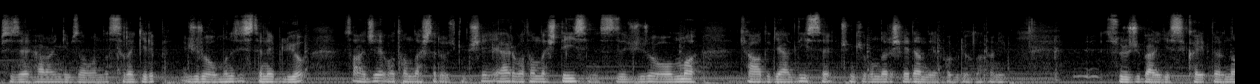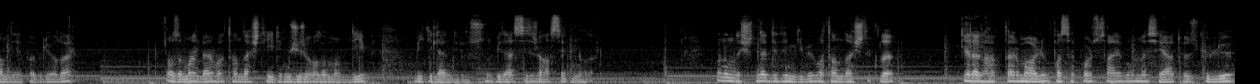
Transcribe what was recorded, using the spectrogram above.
size herhangi bir zamanda sıra gelip jüri olmanız istenebiliyor. Sadece vatandaşlara özgü bir şey. Eğer vatandaş değilseniz size jüri olma kağıdı geldiyse çünkü bunları şeyden de yapabiliyorlar. Hani sürücü belgesi kayıtlarından da yapabiliyorlar. O zaman ben vatandaş değilim, jüri olamam deyip bilgilendiriyorsunuz. Bir daha sizi rahatsız etmiyorlar. Bunun dışında dediğim gibi vatandaşlıkla gelen haklar malum pasaport sahibi olma, seyahat özgürlüğü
